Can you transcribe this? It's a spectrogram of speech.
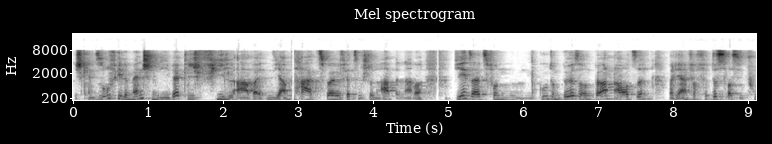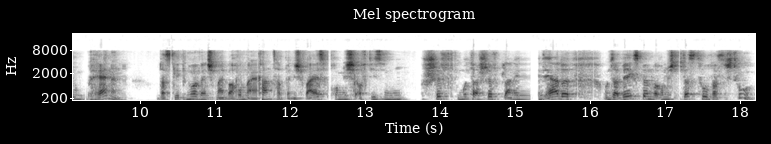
Ich kenne so viele Menschen, die wirklich viel arbeiten, die am Tag 12, 14 Stunden arbeiten, aber jenseits von Gut und Böse und Burnout sind, weil die einfach für das, was sie tun, brennen. Und das geht nur, wenn ich mein Warum erkannt habe, wenn ich weiß, warum ich auf diesem Schiff, Mutterschiff, Planet Erde unterwegs bin, warum ich das tue, was ich tue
